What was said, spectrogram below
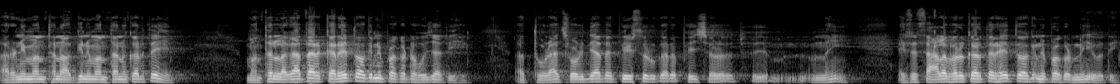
अरणि मंथन, अग्नि मंथन करते हैं। मंथन लगातार करे तो अग्नि प्रकट हो जाती है। और थोड़ा छोड़ दिया तो फिर शुरू करो, फिर छोड़ो नहीं। ऐसे साल भर करते रहे तो अग्नि प्रकट नहीं होती।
